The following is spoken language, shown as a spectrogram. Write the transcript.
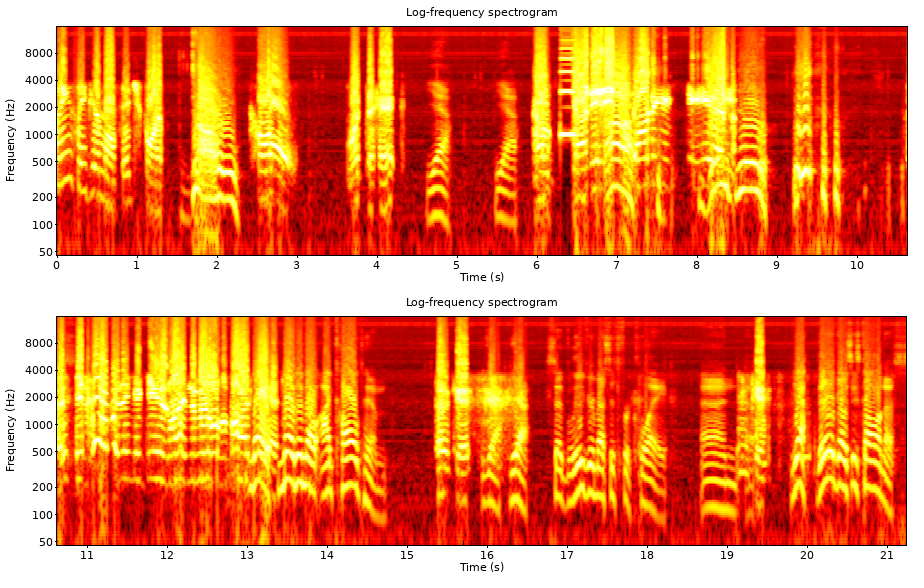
Please leave your message for Oh! Clay. What the heck? Yeah. Yeah. Oh, God, it is Ah! starting again! you! it's happening again right in the middle of the No, podcast. no, no, no. I called him. Okay. Yeah, yeah. Said leave your message for Clay. And uh, Okay. Yeah, there he goes. He's calling us.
